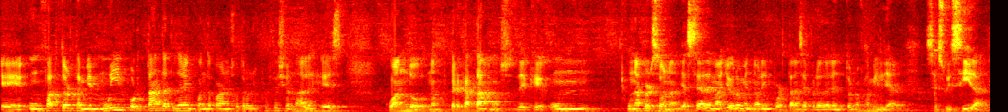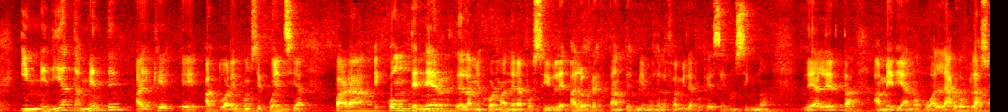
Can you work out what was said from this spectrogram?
eh, un factor también muy importante a tener en cuenta para nosotros los profesionales es cuando nos percatamos de que un- una persona, ya sea de mayor o menor importancia, pero del entorno familiar, se suicida, inmediatamente hay que eh, actuar en consecuencia para eh, contener de la mejor manera posible a los restantes miembros de la familia, porque ese es un signo de alerta a mediano o a largo plazo.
